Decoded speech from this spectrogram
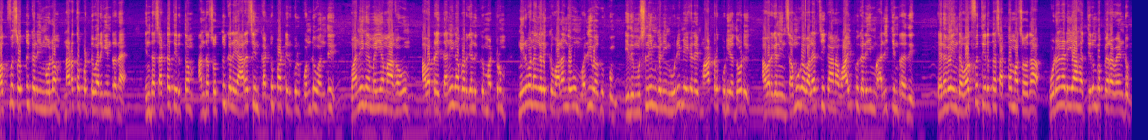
வக்ஃபு சொத்துக்களின் மூலம் நடத்தப்பட்டு வருகின்றன. இந்த சட்ட திருத்தம் அந்த சொத்துக்களை அரசின் கட்டுப்பாட்டிற்குள் கொண்டு வந்து வணிக மையமாகவும் அவற்றை தனிநபர்களுக்கு மற்றும் நிறுவனங்களுக்கு வழங்கவும் வழிவகுக்கும். இது முஸ்லிம்களின் உரிமைகளை மாற்றக்கூடியதோடு அவர்களின் சமூக வளர்ச்சிக்கான வாய்ப்புகளையும் அளிக்கின்றது. எனவே இந்த வக்ஃபு திருத்த சட்ட மசோதா உடனடியாக திரும்ப பெற வேண்டும்.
